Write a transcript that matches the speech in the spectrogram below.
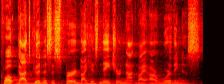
Quote, God's goodness is spurred by his nature, not by our worthiness.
